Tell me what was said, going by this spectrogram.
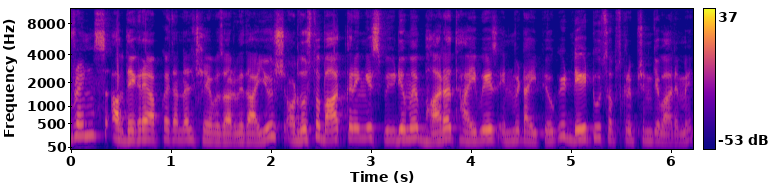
फ्रेंड्स आप देख रहे हैं आपका चैनल शेयर बाज़ार विद आयुष और दोस्तों, बात करेंगे इस वीडियो में भारत हाईवेज इनविट आईपीओ के डे टू सब्सक्रिप्शन के बारे में।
